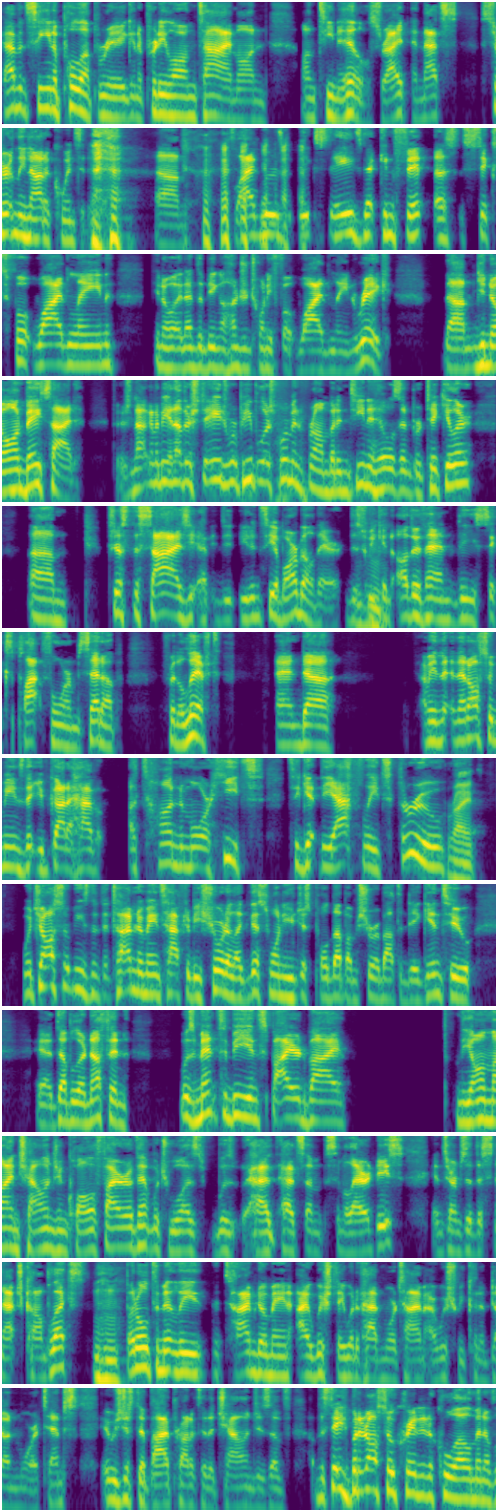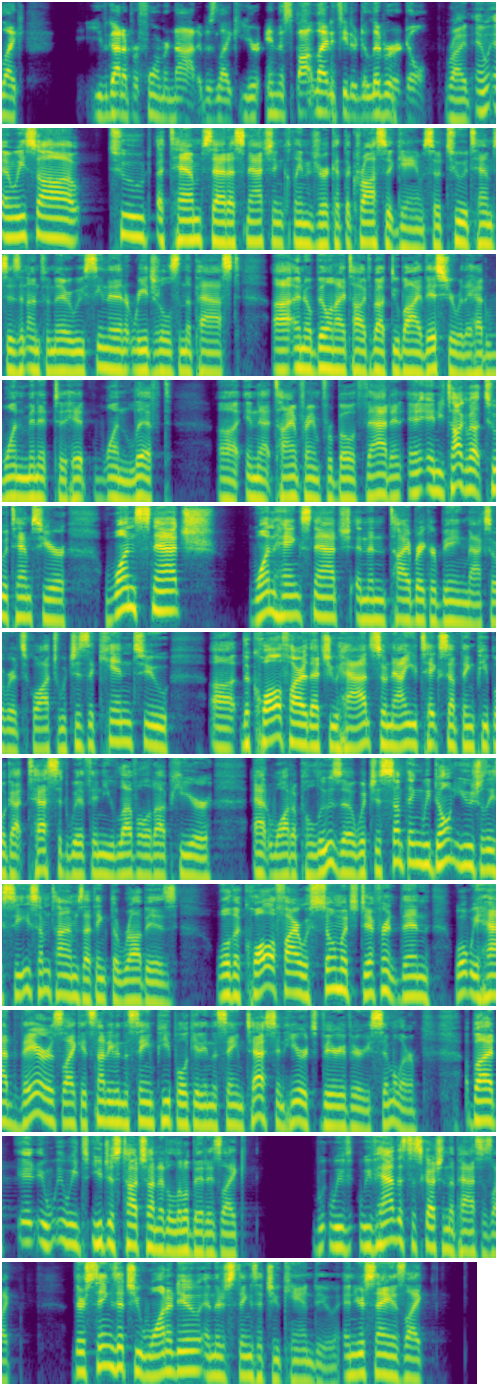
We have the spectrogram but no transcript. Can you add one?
haven't seen a pull-up rig in a pretty long time on on Tina Hills, right? And that's certainly not a coincidence. Um, Flagler's a big stage that can fit a six foot wide lane. You know, it ends up being a 120 foot wide lane rig. Um, you know, on Bayside, there's not going to be another stage where people are swimming from, but in Tina Hills in particular, um, just the size, you, you didn't see a barbell there this Mhm. weekend other than the six platform setup for the lift. And uh, I mean, th- that also means that you've got to have a ton more heats to get the athletes through right. Which also means that the time domains have to be shorter. Like this one you just pulled up, I'm sure about to dig into, uh, Double or Nothing, was meant to be inspired by the online challenge and qualifier event, which was was had had some similarities in terms of the snatch complex. Mhm. But ultimately, the time domain, I wish they would have had more time. I wish we could have done more attempts. It was just a byproduct of the challenges of of the stage, but it also created a cool element of like you've got to perform or not. It was like you're in the spotlight. It's either deliver or don't. Right. And, and we saw two attempts at a snatch and clean and jerk at the CrossFit Games. So two attempts isn't unfamiliar. We've seen that at regionals in the past. Uh, I know Bill and I talked about Dubai this year where they had one minute to hit one lift. Uh, in that time frame for both that and, and and you talk about two attempts here, one snatch, one hang snatch, and then tiebreaker being max overhead squat, which is akin to uh, the qualifier that you had. So now you take something people got tested with and you level it up here at Wodapalooza, which is something we don't usually see. Sometimes I think the rub is, well, the qualifier was so much different than what we had there. Is like it's not even the same people getting the same test, and here it's very, very similar. But it, it- we you just touched on it a little bit. Is like we've we've had this discussion in the past. Is like there's things that you want to do, and there's things that you can do. And you're saying is like,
